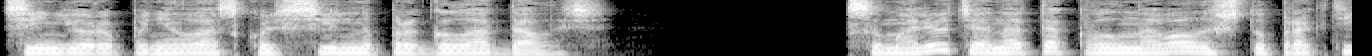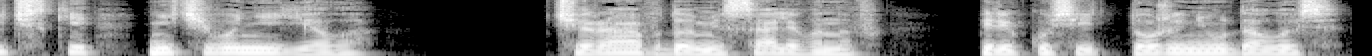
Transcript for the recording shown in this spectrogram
сеньора поняла, сколь сильно проголодалась. В самолете она так волновалась, что практически ничего не ела. Вчера в доме Салливанов перекусить тоже не удалось.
